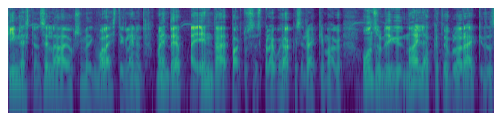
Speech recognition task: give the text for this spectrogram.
kindlasti on selle aja jooksul midagi valesti ka läinud, ma enda, enda äpardusest praegu ei hakka siin rääkima, aga on sul midagi naljakat võib-olla rääkida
